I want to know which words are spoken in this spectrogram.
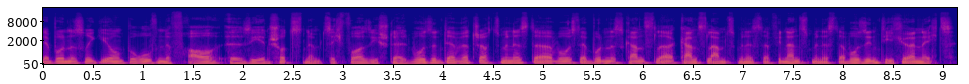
der Bundesregierung berufene Frau äh, sie in Schutz nimmt, sich vor sie stellt. Wo sind der Wirtschaftsminister, wo ist der Bundeskanzler, Kanzleramtsminister, Finanzminister, wo sind die? Ich höre nichts.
